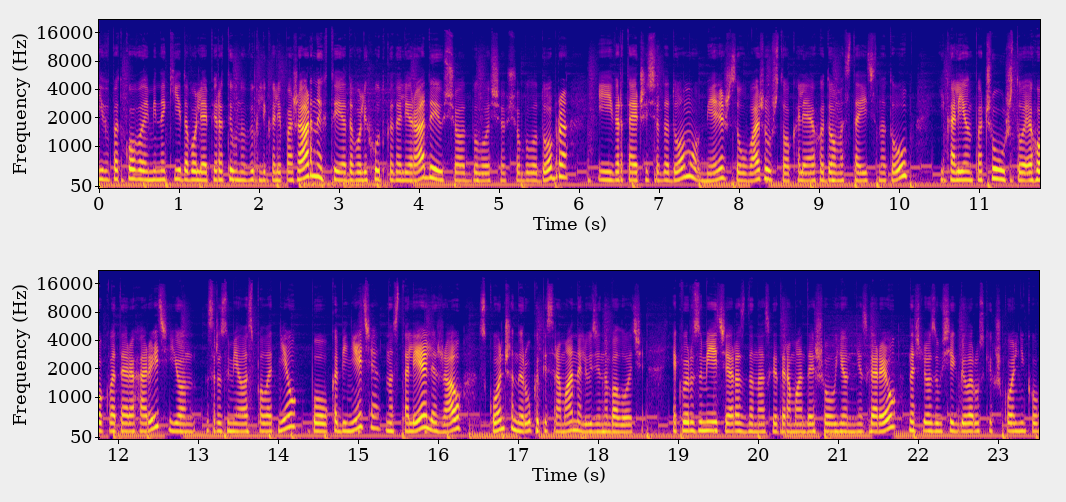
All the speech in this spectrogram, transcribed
І выпадковыя мінакі даволі аператыўна выклікалі пажарных тыя даволі хутка далі рады ўсё адбылося ўсё было добра. І вяртаючыся дадому мелеш заўважыў што каля яго дома стаіць натоўп і калі ён пачуў што яго кватэра гарыць ён зразумела спалатнеў бо ў кабінеце на стале ляжаў скончаны рукапіс рамана людзі на балоце Як вы разумееце раз да нас гэты раман дайшоў ён не згарэў на слёзы ўсіх беларускіх школьнікаў.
